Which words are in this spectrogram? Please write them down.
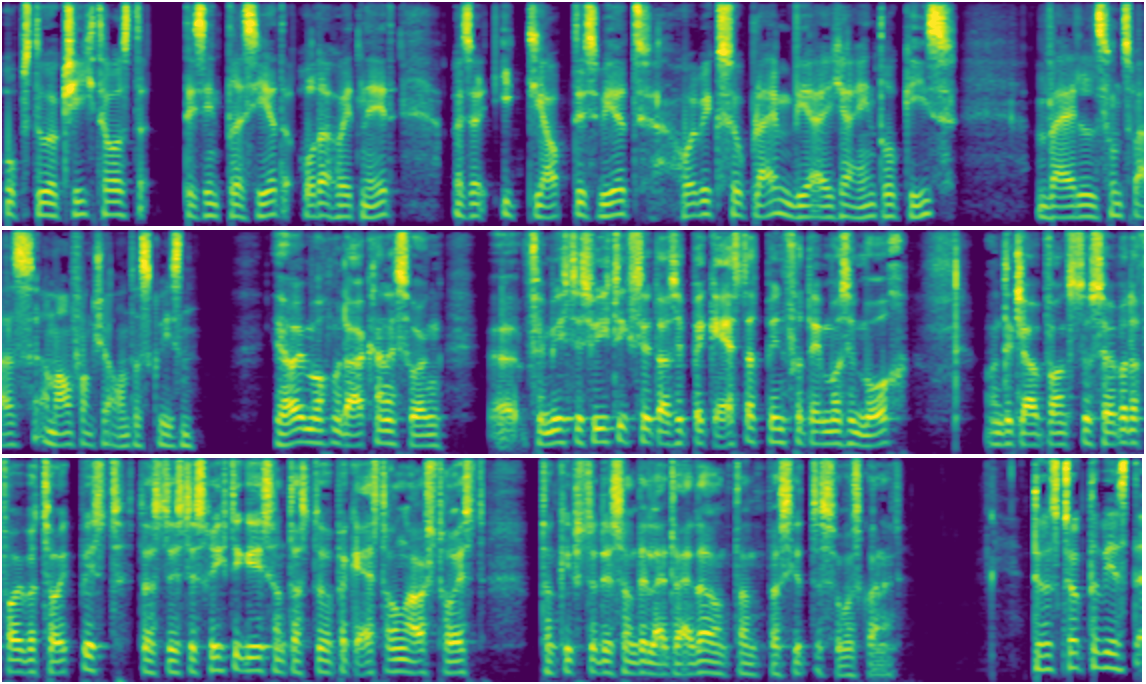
Ob's du eine Geschichte hast, das interessiert oder halt nicht. Also ich glaube, das wird halbwegs so bleiben, wie euch ein Eindruck ist, weil sonst war es am Anfang schon anders gewesen. Ja, ich mache mir da auch keine Sorgen. Äh, für mich ist das Wichtigste, dass ich begeistert bin von dem, was ich mache. Und ich glaube, wenn du selber davon überzeugt bist, dass das das Richtige ist und dass du Begeisterung ausstrahlst, dann gibst du das an die Leute weiter und dann passiert das sowas gar nicht. Du hast gesagt, du wirst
